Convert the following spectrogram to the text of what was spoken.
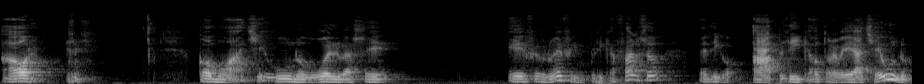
Ahora, como H1 vuelve a ser F o no F implica falso, le digo, aplica otra vez H1.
